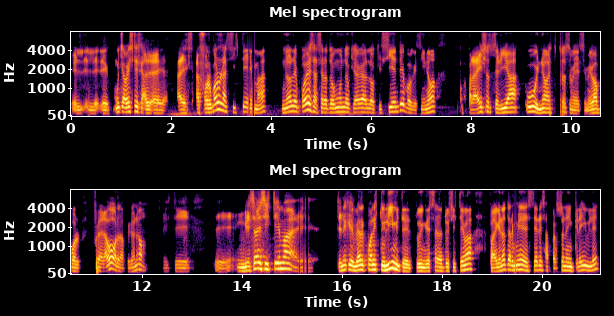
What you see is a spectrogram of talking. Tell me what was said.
eh, muchas veces al, formar un sistema, no le puedes hacer a todo el mundo que haga lo que siente, porque si no, para ellos sería, uy, no, esto se me, se me, va por fuera de la borda, pero no. Este, eh, ingresar al sistema, eh, tenés que ver cuál es tu límite de ingresar a tu sistema para que no termine de ser esa persona increíble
